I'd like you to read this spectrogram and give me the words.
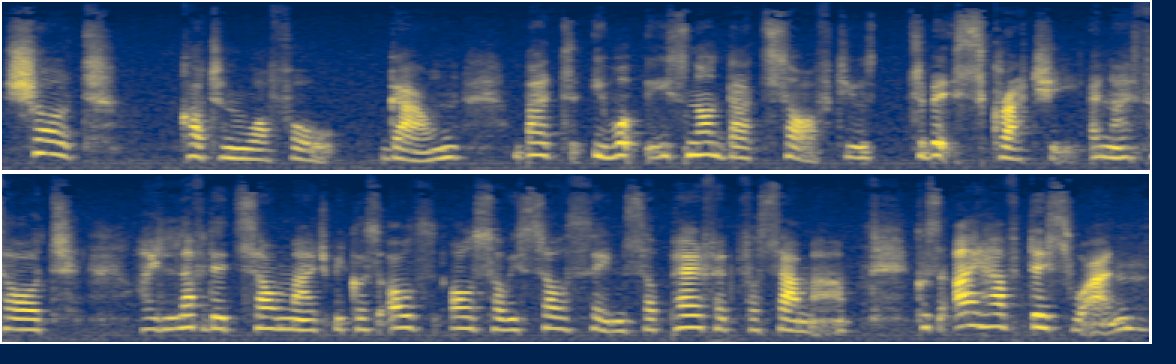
short cotton waffle gown but it it's not that soft. It's a bit scratchy. And I thought I loved it so much because also it's so thin so perfect for summer. Because I have this one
